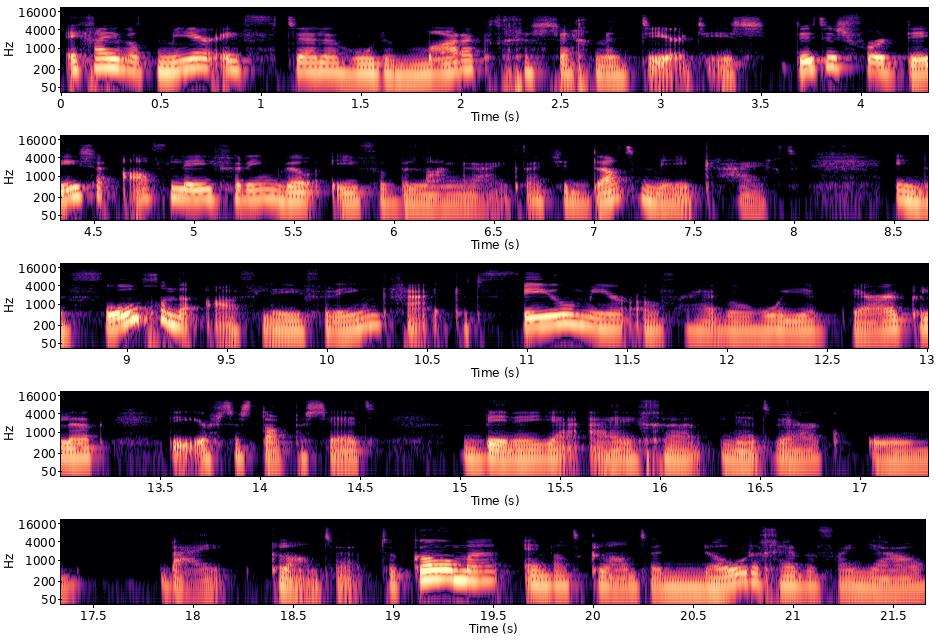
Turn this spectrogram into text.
Ik ga je wat meer even vertellen hoe de markt gesegmenteerd is. Dit is voor deze aflevering wel even belangrijk, dat je dat meekrijgt. In de volgende aflevering ga ik het veel meer over hebben hoe je werkelijk de eerste stappen zet binnen je eigen netwerk om bij klanten te komen en wat klanten nodig hebben van jou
